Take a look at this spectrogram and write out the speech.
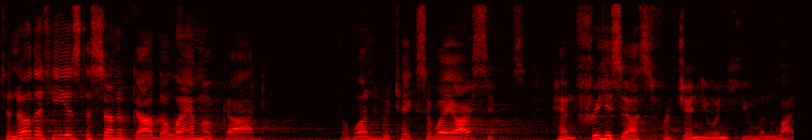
to know that he is the Son of God, the Lamb of God, the one who takes away our sins and frees us for genuine human life.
